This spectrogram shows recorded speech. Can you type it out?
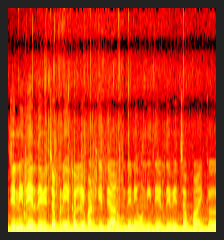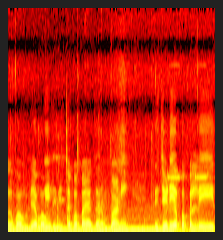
ਜਿੰਨੀ ਦੇਰ ਦੇ ਵਿੱਚ ਆਪਣੇ ਇਹ ਭੱਲੇ ਬਣ ਕੇ ਤਿਆਰ ਹੁੰਦੇ ਨੇ ਉਨੀ ਦੇਰ ਦੇ ਵਿੱਚ ਆਪਾਂ ਇੱਕ ਬਾਉਲ ਲਿਆ ਬਾਉਲ ਦੇ ਵਿੱਚ ਆਪਾਂ ਪਾਇਆ ਗਰਮ ਪਾਣੀ। ਤੇ ਜਿਹੜੇ ਆਪਾਂ ਭੱਲੇ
